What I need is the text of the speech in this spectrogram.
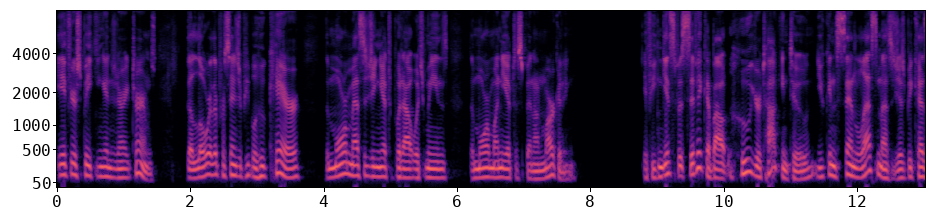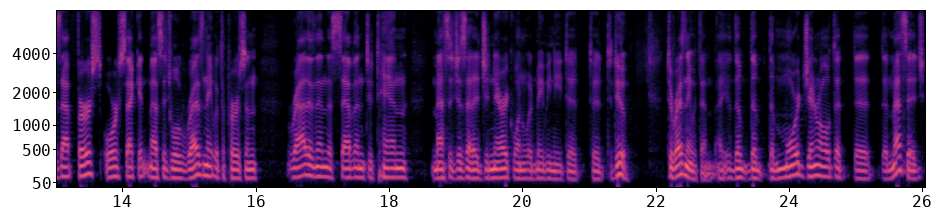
if you're speaking in generic terms. The lower the percentage of people who care, the more messaging you have to put out, which means the more money you have to spend on marketing. If you can get specific about who you're talking to, you can send less messages because that first or second message will resonate with the person rather than the seven to 10 messages that a generic one would maybe need to, to, to do to resonate with them. The the the more general the the the message,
